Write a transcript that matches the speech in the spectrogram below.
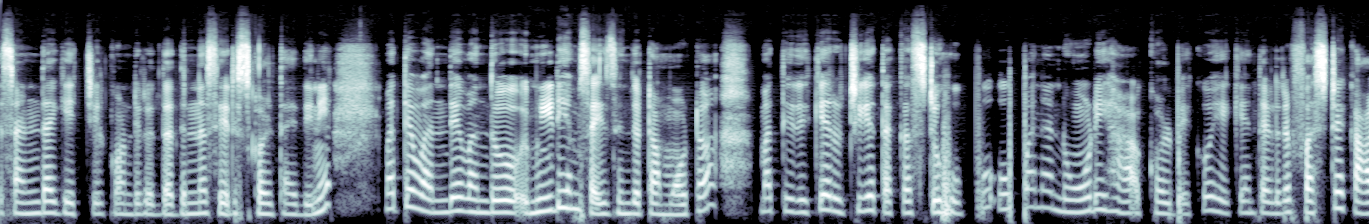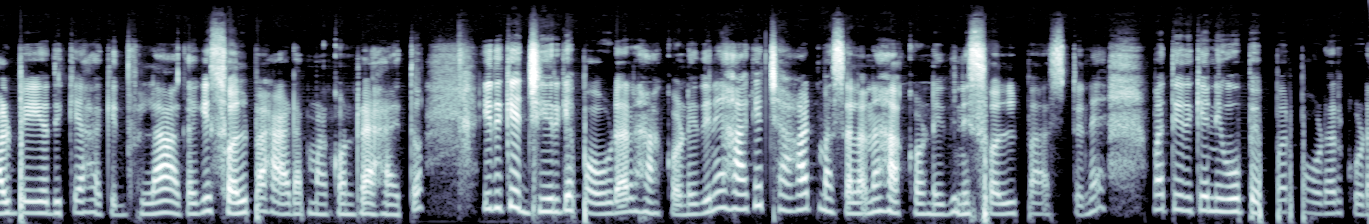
ಸಣ್ಣದಾಗಿ ಹೆಚ್ಚಿಟ್ಕೊಂಡಿರೋದು. ಅದನ್ನು ಸೇರಿಸ್ಕೊಳ್ತಾ ಇದ್ದೀನಿ. ಮತ್ತು ಒಂದೇ ಒಂದು ಮೀಡಿಯಮ್ ಸೈಜಿಂದು ಟೊಮೊಟೊ ಮತ್ತು ಇದಕ್ಕೆ ರುಚಿಗೆ ತಕ್ಕಷ್ಟು ಉಪ್ಪು. ಉಪ್ಪನ್ನು ನೋಡಿ ಹಾಕ್ಕೊಳ್ಬೇಕು ಏಕೆ ಅಂತ ಹೇಳಿದ್ರೆ ಫಸ್ಟೇ ಕಾಳು ಬೇಯೋದಕ್ಕೆ ಹಾಕಿದ್ವಲ್ಲ, ಹಾಗಾಗಿ ಸ್ವಲ್ಪ ಆ್ಯಡಪ್ ಮಾಡಿಕೊಂಡ್ರೆ ಆಯಿತು. ಇದಕ್ಕೆ ಜೀರಿಗೆ ಪೌಡರ್ ಹಾಕ್ಕೊಂಡಿದ್ದೀನಿ ಹಾಗೆ ಚಾಟ್ ಮಸಾಲಾನ ಹಾಕ್ಕೊಂಡಿದ್ದೀನಿ ಸ್ವಲ್ಪ ಅಷ್ಟೇ ಮತ್ತು ಇದಕ್ಕೆ ನೀವು ಪೆಪ್ಪರ್ ಪೌಡರ್ ಕೂಡ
